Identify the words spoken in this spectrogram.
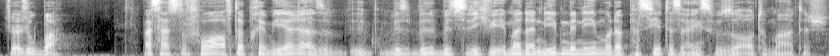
Ist ja super. Was hast du vor auf der Premiere? Also will- will- willst du dich wie immer daneben benehmen oder passiert das eigentlich sowieso automatisch?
